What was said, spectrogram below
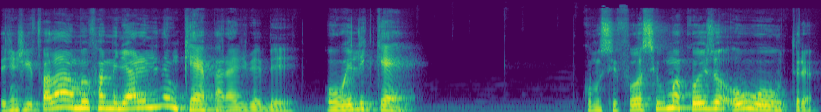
Tem gente que fala, ah, o meu familiar ele não quer parar de beber. Ou ele quer. Como se fosse uma coisa ou outra.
